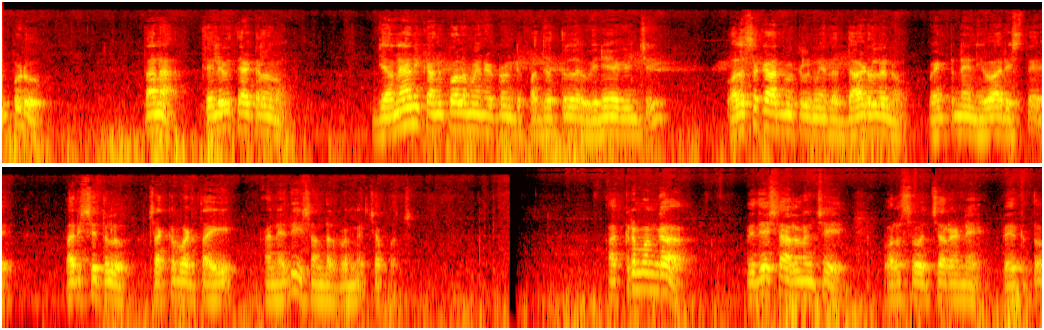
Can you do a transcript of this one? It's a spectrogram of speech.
ఇప్పుడు తన తెలివితేటలను జనానికి అనుకూలమైనటువంటి పద్ధతుల్లో వినియోగించి వలస కార్మికుల మీద దాడులను వెంటనే నివారిస్తే పరిస్థితులు చక్కబడతాయి. అనేది ఈ సందర్భంగా చెప్పచ్చు. అక్రమంగా విదేశాల నుంచి వలస వచ్చారనే పేరుతో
